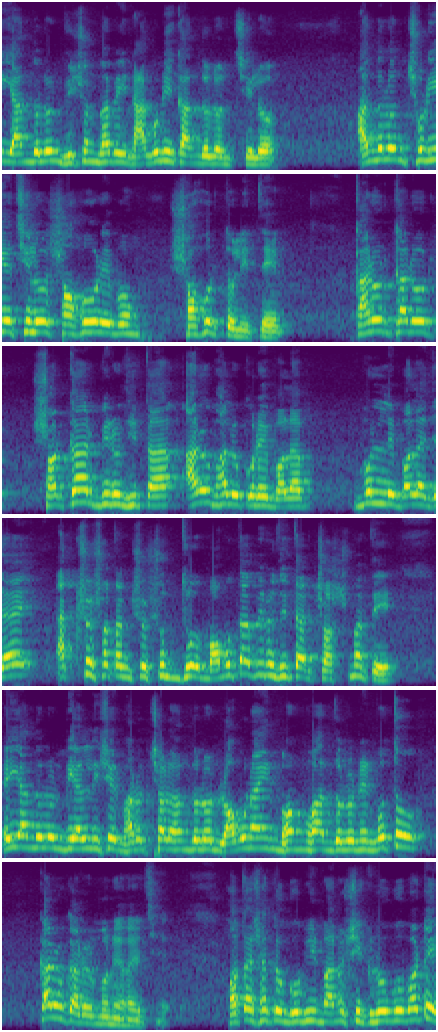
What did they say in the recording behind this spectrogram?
এই আন্দোলন ভীষণভাবেই নাগরিক আন্দোলন ছিল। আন্দোলন ছড়িয়েছিল শহর এবং শহরতলিতে। কারোর কারোর সরকার বিরোধিতা আরও ভালো করে বলা, বললে বলা যায়, একশো শতাংশ শুদ্ধ মমতা বিরোধিতার চশমাতে এই আন্দোলন বিয়াল্লিশের ভারত ছাড়ো আন্দোলন, লবণায়ন ভঙ্গ আন্দোলনের মতো কারও কারোর মনে হয়েছে। হতাশা তো গভীর মানসিক রোগও বটে।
